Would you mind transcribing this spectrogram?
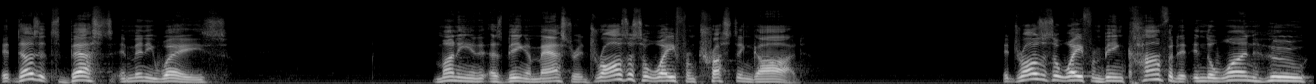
It does its best in many ways money as being a master, it draws us away from trusting God. It draws us away from being confident in the one who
